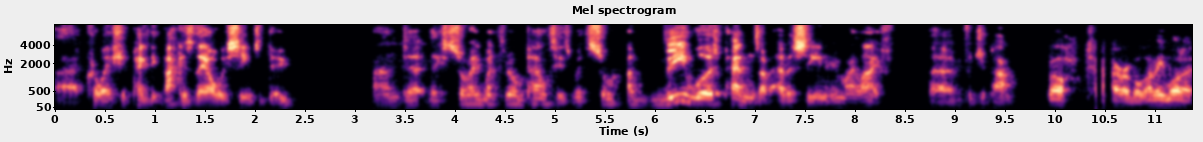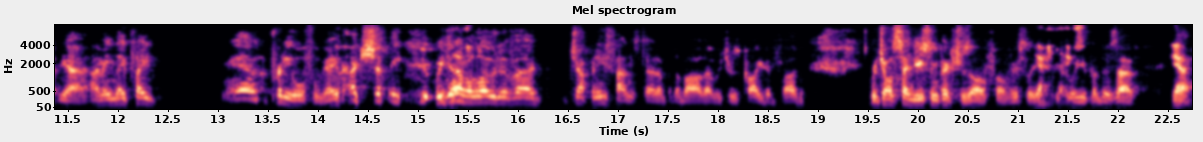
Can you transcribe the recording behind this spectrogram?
Uh, Croatia pegged it back as they always seem to do. And uh, they somehow went through on penalties with some of the worst pens I've ever seen in my life uh, for Japan. Oh, terrible! I mean, what? A, yeah, I mean, they played. Yeah, a pretty awful game actually. We did have a load of uh, Japanese fans turn up at the bar though, which was quite good fun. Which I'll send you some pictures of, obviously, Yes, before you put this out. Yeah.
